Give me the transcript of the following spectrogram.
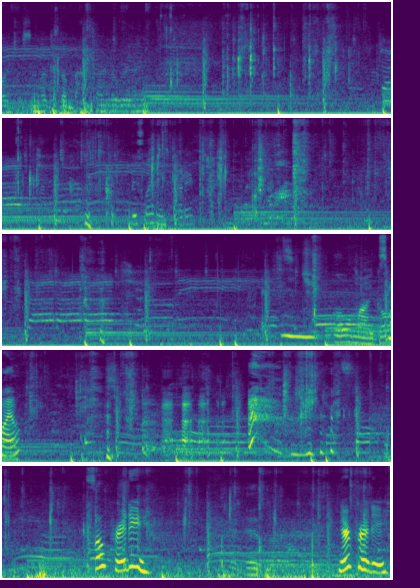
Gorgeous. And look at the background over there. This lighting's better. Oh my god. Smile. so pretty. It is. You're pretty.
